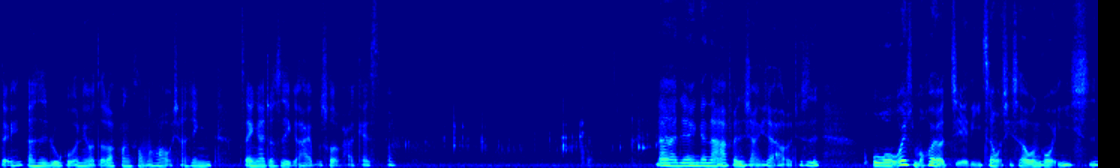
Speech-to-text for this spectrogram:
对，但是如果你有得到放松的话，我相信这应该就是一个还不错的 podcast 吧。那今天跟大家分享一下好了，就是我为什么会有解离症。我其实有问过医师，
